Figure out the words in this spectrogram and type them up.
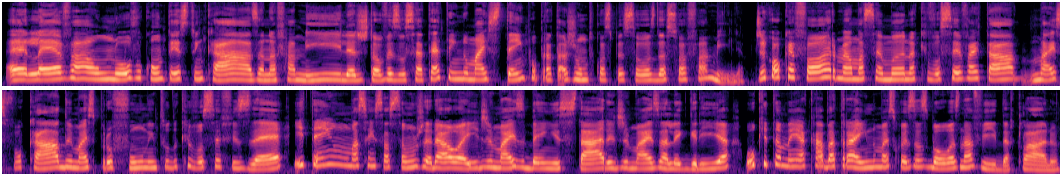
é, leva a um novo contexto em casa, na família, de talvez você até tendo mais tempo para estar tá junto com as pessoas da sua família. De qualquer forma, é uma semana que você vai estar tá mais focado e mais profundo em tudo que você fizer e tem uma sensação geral aí de mais bem-estar e de mais alegria, o que também acaba atraindo mais coisas boas na vida, claro.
